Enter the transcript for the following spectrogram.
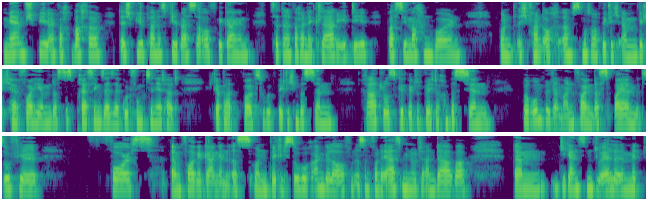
mehr im Spiel, einfach wacher. Der Spielplan ist viel besser aufgegangen. Es hat einfach eine klare Idee, was sie machen wollen. Und ich fand auch, das muss man auch wirklich, ähm, wirklich hervorheben, dass das Pressing sehr, sehr gut funktioniert hat. Ich glaube, da hat Wolfsburg wirklich ein bisschen ratlos gewirkt und vielleicht auch ein bisschen berumpelt am Anfang, dass Bayern mit so viel Force ähm, vorgegangen ist und wirklich so hoch angelaufen ist und von der ersten Minute an da war. Ähm, die ganzen Duelle im, Mit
